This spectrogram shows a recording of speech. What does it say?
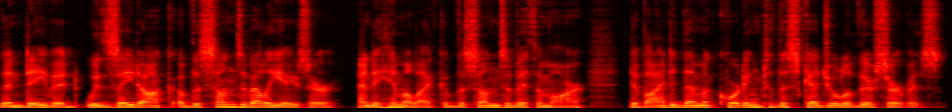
Then David, with Zadok of the sons of Eleazar, and Ahimelech of the sons of Ithamar, divided them according to the schedule of their service.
